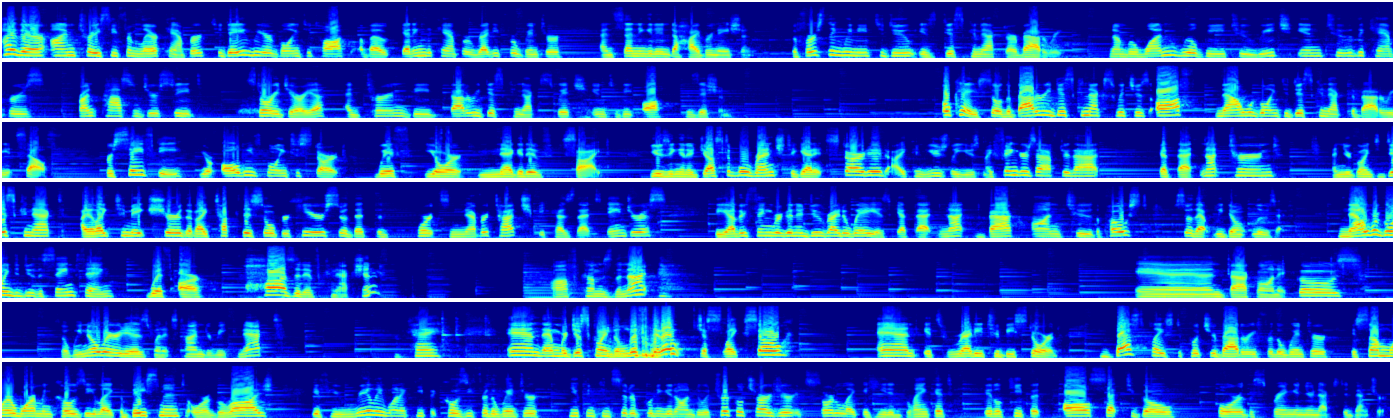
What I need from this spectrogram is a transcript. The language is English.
Hi there, I'm Tracy from L'air Camper. Today we are going to talk about getting the camper ready for winter and sending it into hibernation. The first thing we need to do is disconnect our battery. Number one will be to reach into the camper's front passenger seat storage area and turn the battery disconnect switch into the off position. Okay, so the battery disconnect switch is off. Now we're going to disconnect the battery itself. For safety, you're always going to start with your negative side. Using an adjustable wrench to get it started, I can usually use my fingers after that, get that nut turned, and you're going to disconnect. I like to make sure that I tuck this over here so that the ports never touch because that's dangerous. The other thing we're gonna do right away is get that nut back onto the post so that we don't lose it. Now we're going to do the same thing with our positive connection. Off comes the nut. And back on it goes. So we know where it is when it's time to reconnect. Okay. And then we're just going to lift it out just like so. And it's ready to be stored. Best place to put your battery for the winter is somewhere warm and cozy like a basement or a garage. If you really want to keep it cozy for the winter, you can consider putting it onto a trickle charger. It's sort of like a heated blanket. It'll keep it all set to go for the spring and your next adventure.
